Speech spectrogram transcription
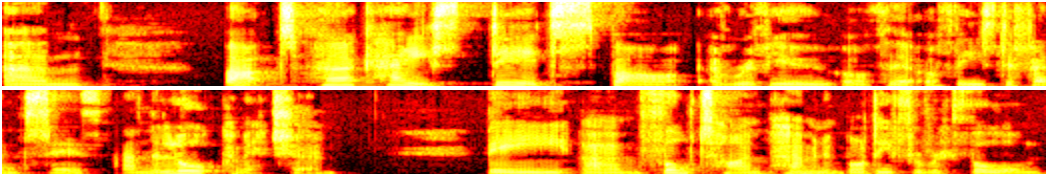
Um, but her case did spark a review of the of these defences, and the Law Commission, the um, full time permanent body for reform,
